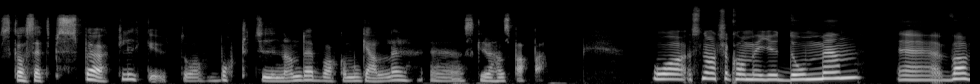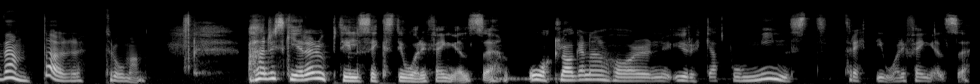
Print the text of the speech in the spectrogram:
ska ha sett spöklik ut och borttynande bakom galler, eh, skriver hans pappa. Och snart så kommer ju domen. Eh, vad väntar, tror man? Han riskerar upp till 60 år i fängelse. Åklagarna har nu yrkat på minst 30 år i fängelse.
